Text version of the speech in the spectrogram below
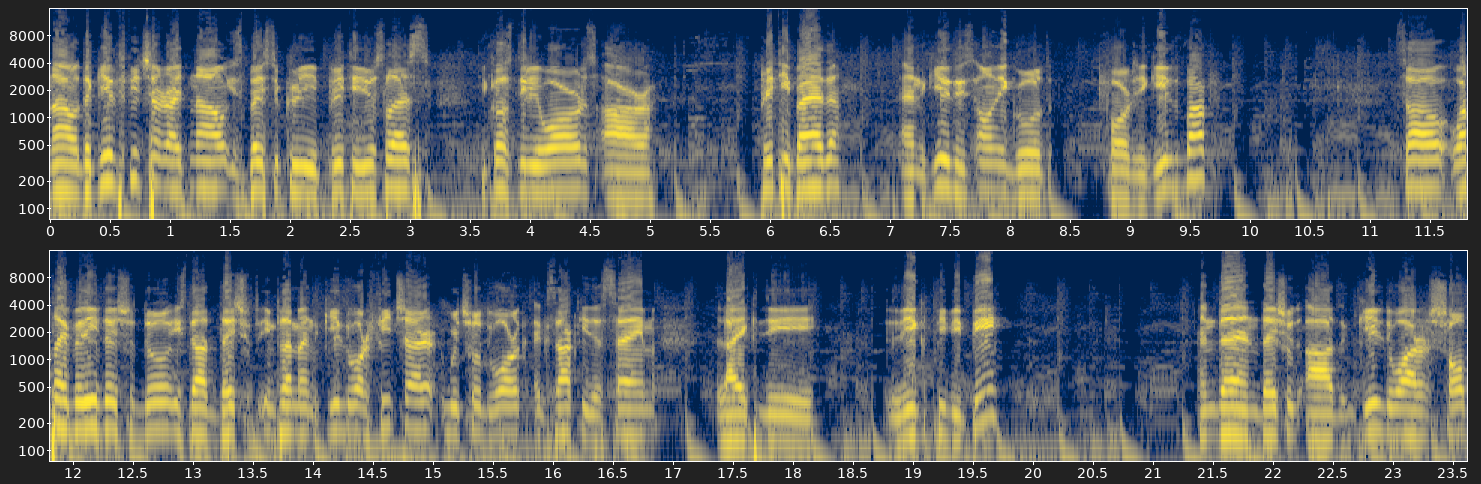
now the guild feature right now is basically pretty useless because the rewards are pretty bad and guild is only good for the guild buff. So what I believe they should do is that they should implement guild war feature which should work exactly the same like the league PvP and then they should add guild war shop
